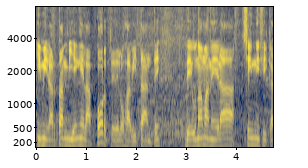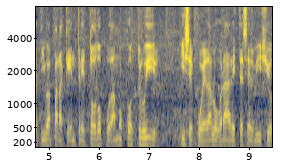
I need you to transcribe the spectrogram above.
y mirar también el aporte de los habitantes de una manera significativa para que entre todos podamos construir y se pueda lograr este servicio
